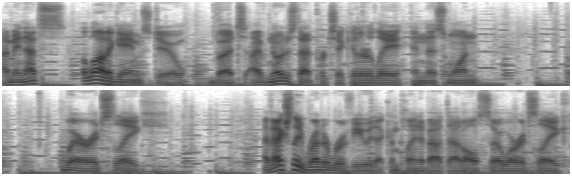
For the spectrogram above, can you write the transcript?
I mean, that's a lot of games do, but I've noticed that particularly in this one, where it's like, I've actually read a review that complained about that also, where it's like,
